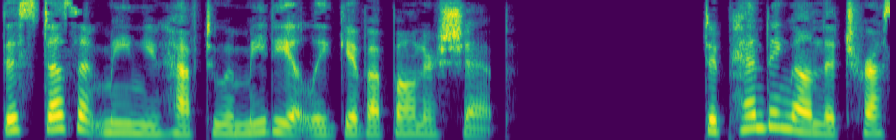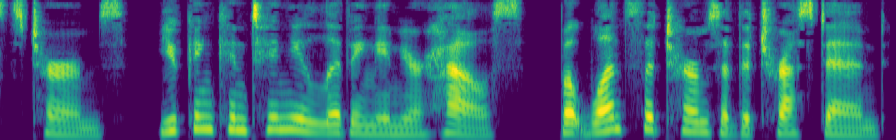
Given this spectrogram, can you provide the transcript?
This doesn't mean you have to immediately give up ownership. Depending on the trust's terms, you can continue living in your house, but once the terms of the trust end,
